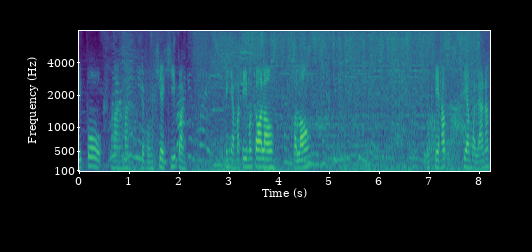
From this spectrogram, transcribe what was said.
ลิปโป้มามาเดี๋ยวผมเคลียร์คีปก่อนเอ็งอย่ามาตีมังกรเราขอร้อง โอเคครับเคลียร์หมดแล้วนะ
